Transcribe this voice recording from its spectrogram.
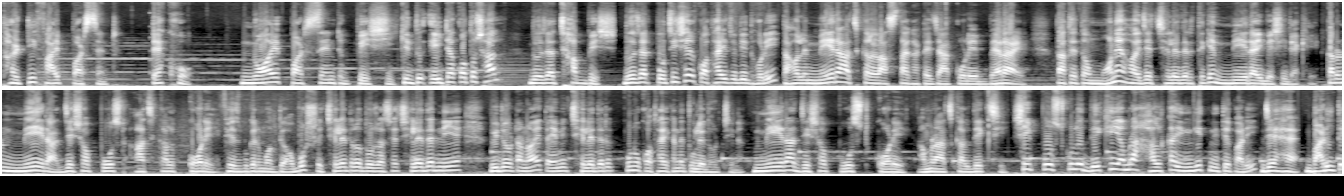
থার্টি ফাইভ পার্সেন্ট দেখো, নয় পার্সেন্ট বেশি। কিন্তু এইটা কত সাল? দু হাজার ছাব্বিশ দু হাজার পঁচিশের কথাই যদি ধরি, তাহলে মেয়েরা আজকাল রাস্তাঘাটে যা করে বেড়ায়, তাতে তো মনে হয় যে ছেলেদের থেকে মেয়েরাই বেশি দেখে। কারণ মেয়েরা যেসব পোস্ট আজকাল করে, ফেসবুকের মধ্যে অবশ্যই ছেলেদেরও দোষ আছে। ছেলেদের নিয়ে ভিডিওটা নয়, তাই আমি ছেলেদের কোনো কথা এখানে তুলে ধরছি না। মেয়েরা যেসব পোস্ট করে, আমরা আজকাল দেখছি, সেই পোস্টগুলো দেখেই আমরা হালকা ইঙ্গিত নিতে পারি যে হ্যাঁ বাড়িতে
